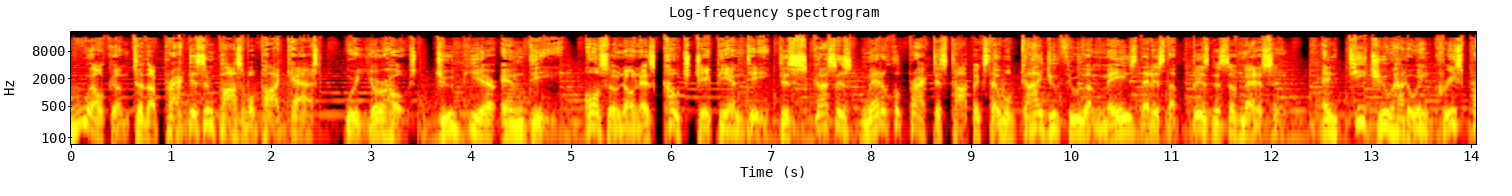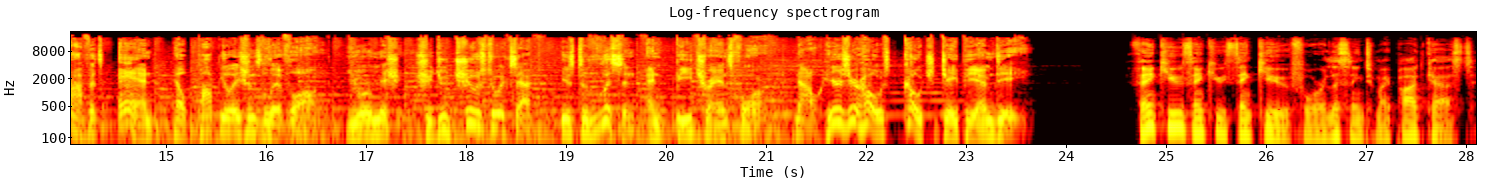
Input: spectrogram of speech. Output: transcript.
Welcome to the Practice Impossible podcast, where your host, Jude Pierre, MD, also known as Coach JPMD, discusses medical practice topics that will guide you through the maze that is the business of medicine and teach you how to increase profits and help populations live long. Your mission, should you choose to accept, is to listen and be transformed. Now, here's your host, Coach JPMD. Thank you, thank you, thank you for listening to my podcast.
